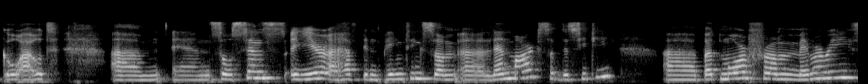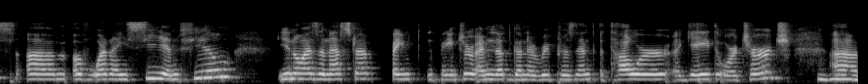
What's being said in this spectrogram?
go out. Um, and so since a year, I have been painting some uh, landmarks of the city. Uh, but more from memories um, of what I see and feel. You know, as an abstract paint, painter, I'm not going to represent a tower, a gate, or a church, mm-hmm. uh,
